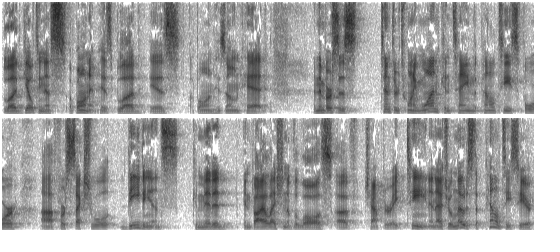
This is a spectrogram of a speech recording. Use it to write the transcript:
blood guiltiness upon him. His blood is upon his own head. And then verses 10 through 21 contain the penalties for, uh, for sexual deviance committed in violation of the laws of chapter 18. And as you'll notice, the penalties here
